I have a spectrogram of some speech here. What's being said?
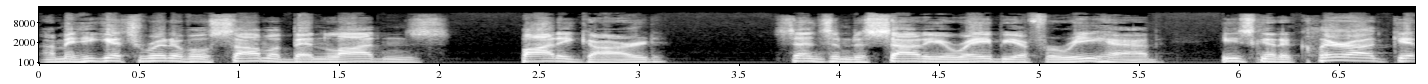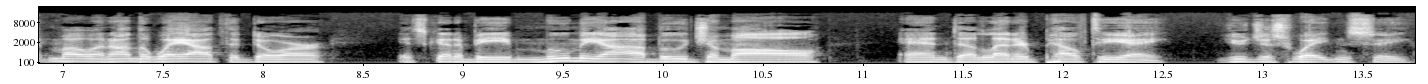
I mean, he gets rid of Osama bin Laden's bodyguard, sends him to Saudi Arabia for rehab. He's going to clear out Gitmo, and on the way out the door, it's going to be Mumia Abu Jamal and uh, Leonard Peltier. You just wait and see.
